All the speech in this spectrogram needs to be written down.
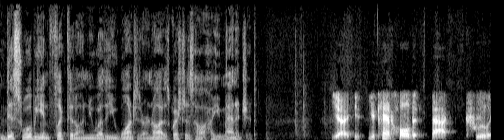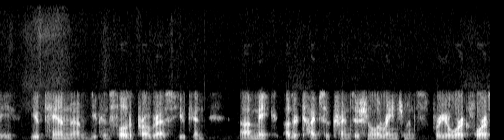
this will be inflicted on you whether you want it or not. The question is how, how you manage it. Yeah, you, you can't hold it back truly you can um, you can slow the progress. You can uh, make other types of transitional arrangements for your workforce.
